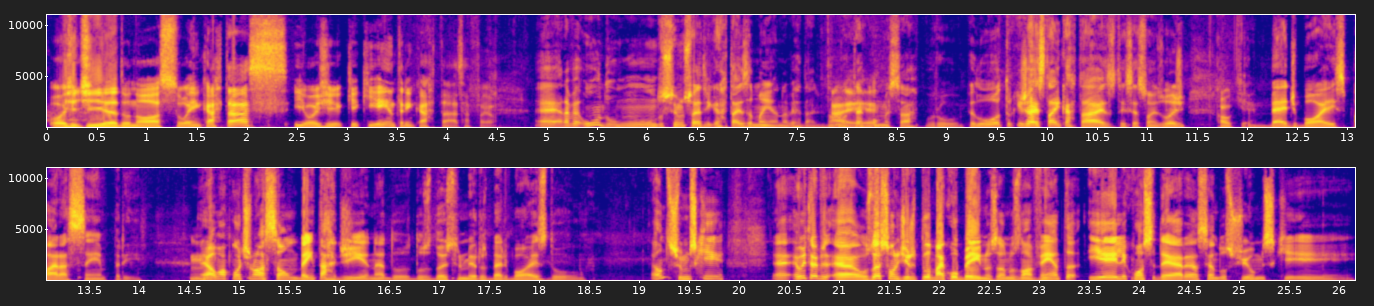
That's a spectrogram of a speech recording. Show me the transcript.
Hoje, dia do nosso Em Cartaz. E hoje, o que, que entra em cartaz, Rafael? É, um, um, um, dos filmes só entra em cartaz amanhã, na verdade. Então ah, vou até é? começar por, pelo outro, que já está em cartaz, tem sessões hoje. Qual que é? Bad Boys para Sempre. Hum. É uma continuação bem tardia, né, do, dos dois primeiros Bad Boys. Do... É um dos filmes que... É, eu é, os dois são dirigidos pelo Michael Bay nos anos 90 e ele considera sendo os filmes que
